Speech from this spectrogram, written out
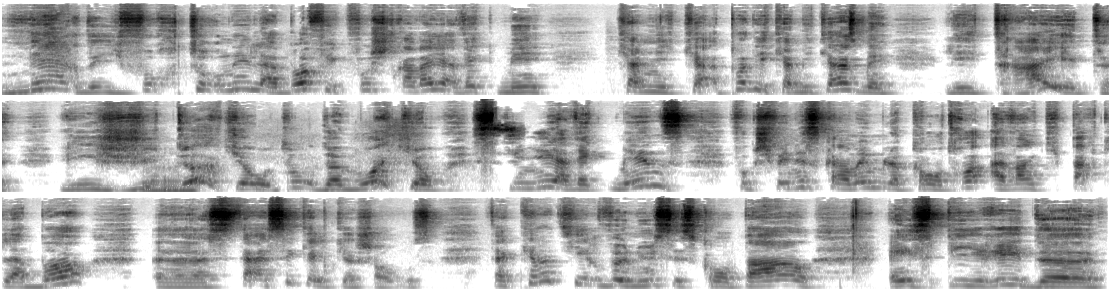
merde, il faut retourner là-bas, il faut que je travaille avec mes kamikazes, pas les kamikazes, mais les traîtres, les judas qui ont autour de moi, qui ont signé avec Mins. faut que je finisse quand même le contrat avant qu'ils partent là-bas. Euh, C'était assez quelque chose. Fait que quand il est revenu, c'est ce qu'on parle, inspiré de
